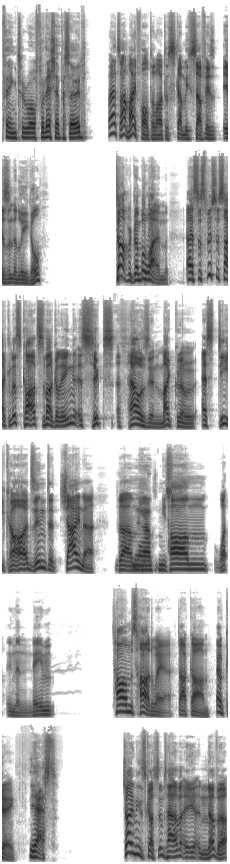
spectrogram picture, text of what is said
thing to roll for this episode. That's not my fault. A lot of scummy stuff is isn't illegal. Topic number one: A suspicious cyclist caught smuggling six thousand micro SD cards into China from yeah, Tom. What in the name? Tom's Hardware.com. Okay. yes. Chinese customs have a, another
